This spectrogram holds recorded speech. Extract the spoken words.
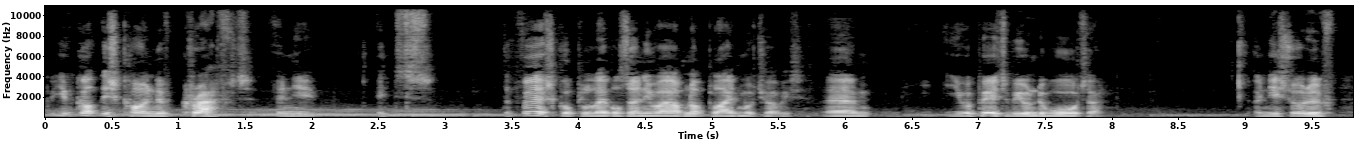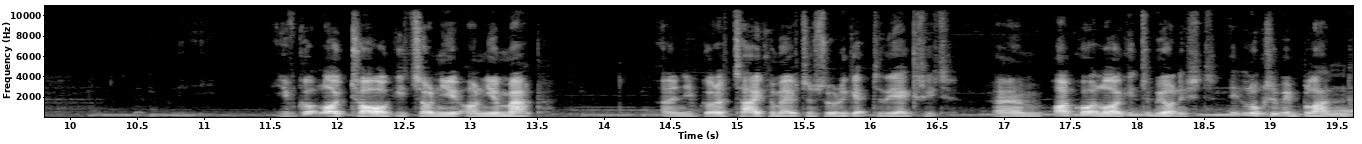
But you've got this kind of craft, and you, it's the first couple of levels anyway. I've not played much of it. Um, you appear to be underwater, and you sort of, you've got like targets on your on your map, and you've got to take them out and sort of get to the exit. Um, I quite like it to be honest. It looks a bit bland,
